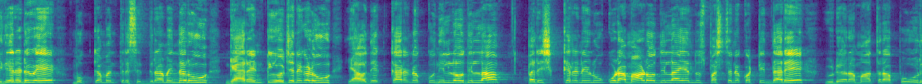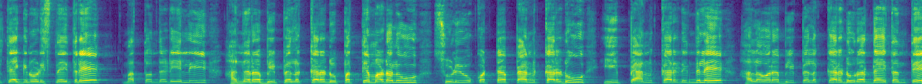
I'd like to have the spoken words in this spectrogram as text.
ಇದೇ ನಡುವೆ ಮುಖ್ಯಮಂತ್ರಿ ಸಿದ್ದರಾಮಯ್ಯನವರು ಗ್ಯಾರಂಟಿ ಯೋಜನೆಗಳು ಯಾವುದೇ ಕಾರಣಕ್ಕೂ ನಿಲ್ಲೋದಿಲ್ಲ ಪರಿಷ್ಕರಣೆಯೂ ಕೂಡ ಮಾಡೋದಿಲ್ಲ ಎಂದು ಸ್ಪಷ್ಟನೆ ಕೊಟ್ಟಿದ್ದಾರೆ. ವಿಡಿಯೋನ ಮಾತ್ರ ಪೂರ್ತಿಯಾಗಿ ನೋಡಿ ಸ್ನೇಹಿತರೆ, ಮತ್ತೊಂದೆಡೆಯಲ್ಲಿ ಹನರ ಬಿ ಪಿ ಎಲ್ ಕಾರ್ಡು ಪತ್ತೆ ಮಾಡಲು ಸುಳಿವು ಕೊಟ್ಟ ಪ್ಯಾನ್ ಕಾರ್ಡು. ಈ ಪ್ಯಾನ್ ಕಾರ್ಡಿಂದಲೇ ಹಲವರ ಬಿ ಪಿ ಎಲ್ ಕಾರ್ಡು ರದ್ದಾಯ್ತಂತೆ.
